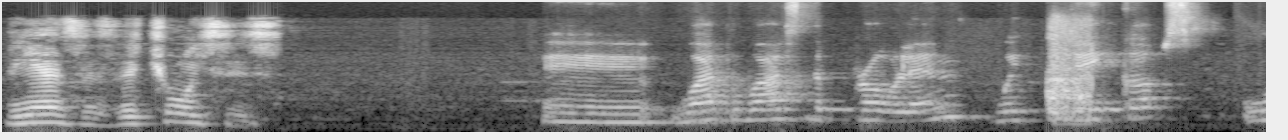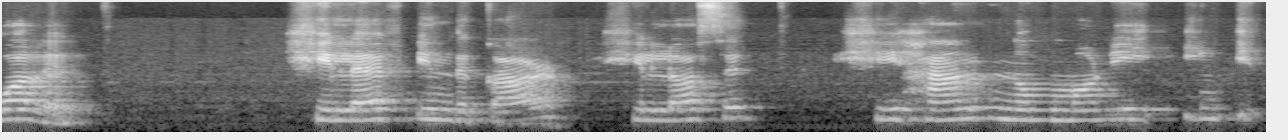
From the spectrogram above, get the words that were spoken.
the answers, the choices? Uh, what was the problem with Jacob's wallet? He left in the car. He lost it. He had no money in it.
